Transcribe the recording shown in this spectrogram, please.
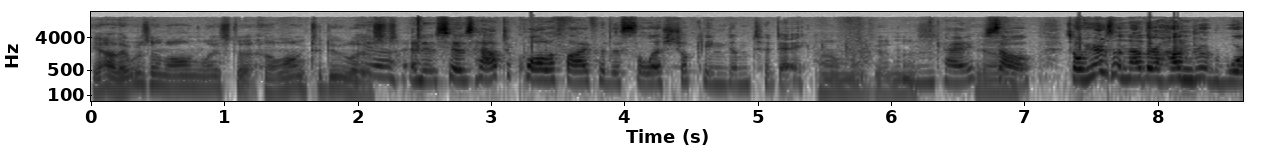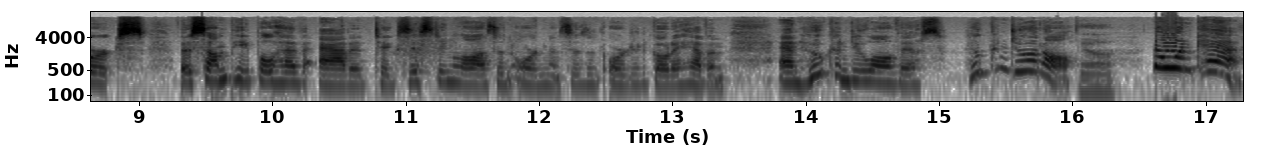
yeah, there was a long list, a, long to-do list. Yeah, and it says how to qualify for the celestial kingdom today. Oh my goodness. Okay, Yeah. so so here's another hundred works that some people have added to existing laws and ordinances in order to go to heaven. And who can do all this? Who can do it all? Yeah. No one can.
